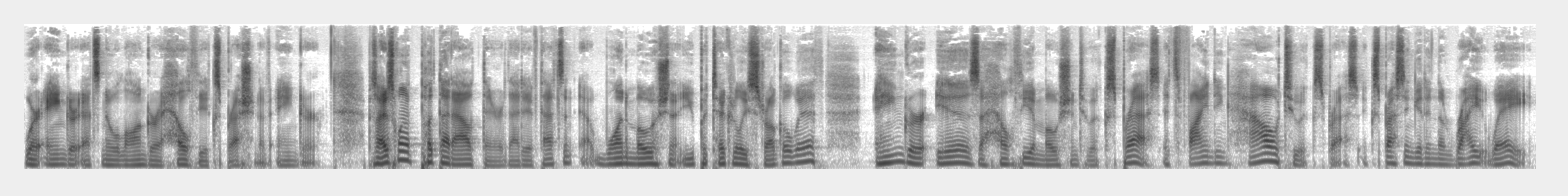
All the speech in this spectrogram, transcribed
Where anger, that's no longer longer a healthy expression of anger. So I just want to put that out there that if that's an, uh, one emotion that you particularly struggle with, anger is a healthy emotion to express. It's finding how to express, expressing it in the right way,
